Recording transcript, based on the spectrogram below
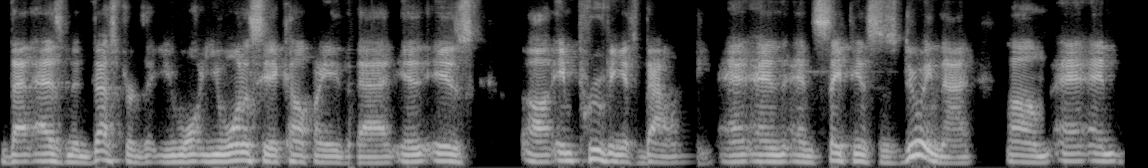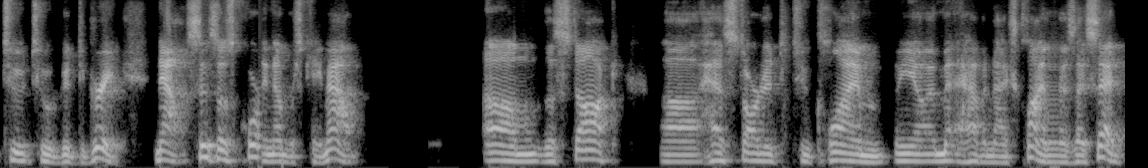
that as an investor that you want you want to see a company that is uh, improving its balance and, and and Sapiens is doing that, um, and, and, to to a good degree. Now, since those quarterly numbers came out, um, the stock uh, has started to climb. You know, have a nice climb, as I said.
